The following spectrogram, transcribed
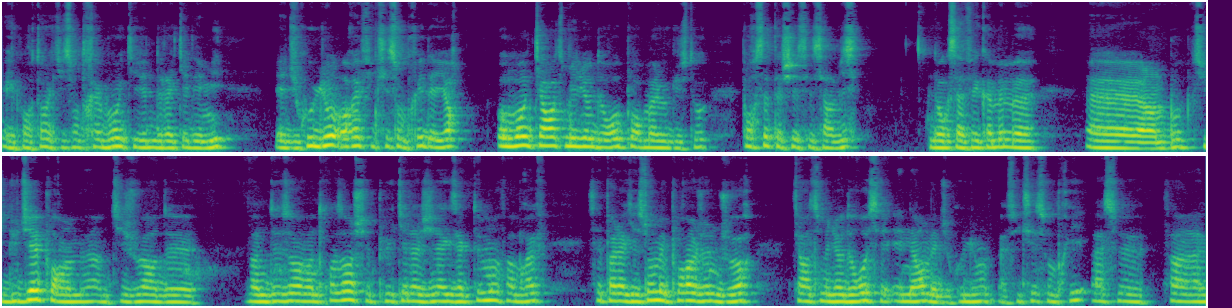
et pourtant qui sont très bons et qui viennent de l'Académie. Et du coup, Lyon aurait fixé son prix d'ailleurs au moins 40 millions d'euros pour Mal Augusto pour s'attacher ses services. Donc ça fait quand même euh, euh, un beau petit budget pour un petit joueur de, 22 ans, 23 ans, je sais plus quel âge il a exactement, enfin bref, c'est pas la question, mais pour un jeune joueur, 40 millions d'euros c'est énorme et du coup Lyon a fixé son prix à ce. Enfin, a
